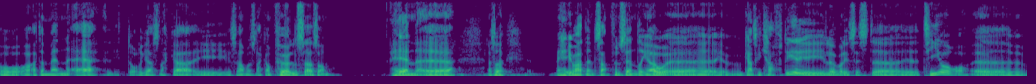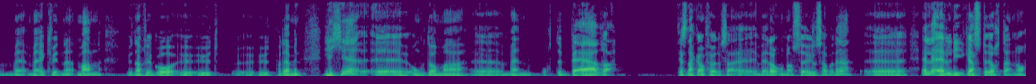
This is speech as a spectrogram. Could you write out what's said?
og, og at menn er litt dårligere å snakke i, sammen, snakke om følelser og sånn. En, eh, altså, vi har jo hatt en samfunnsendring òg, eh, ganske kraftig i, løpet av de siste eh, ti åra, eh, med, med kvinne-mann, uten at vi skal gå ut, ut på det. Men har ikke eh, ungdommer, menn, blitt bedre til å snakke om følelser? Er det undersøkelser på det? Eh, eller er det like størt ennå?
